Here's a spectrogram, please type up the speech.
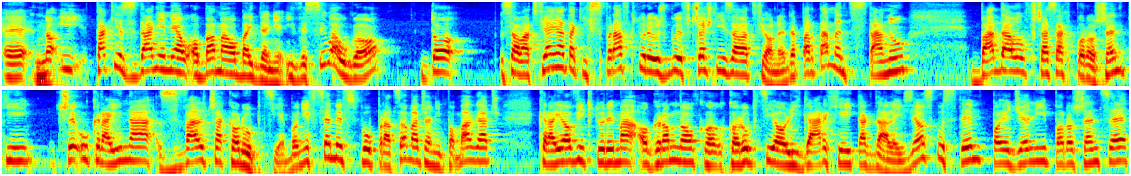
E, no i takie zdanie miał Obama o Bidenie i wysyłał go do załatwiania takich spraw, które już były wcześniej załatwione. Departament Stanu badał w czasach Poroszenki czy Ukraina zwalcza korupcję, bo nie chcemy współpracować ani pomagać krajowi, który ma ogromną korupcję, oligarchię i tak dalej. W związku z tym powiedzieli Poroszence,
